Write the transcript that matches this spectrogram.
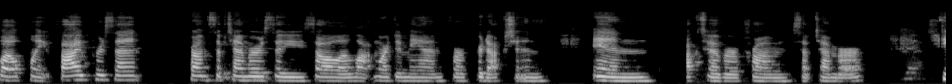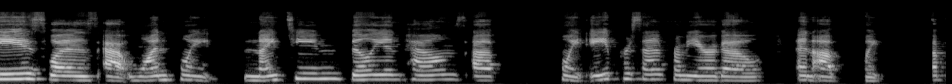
12.5% from September. So you saw a lot more demand for production in October from September. Cheese was at 1.19 billion pounds, up 0.8% from a year ago and up up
